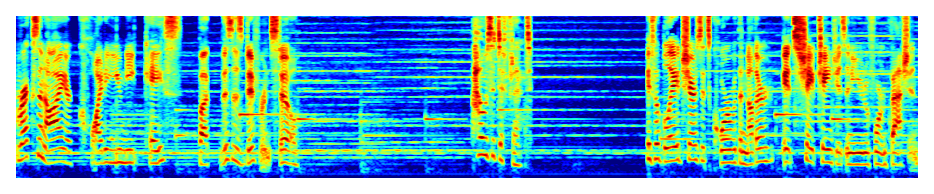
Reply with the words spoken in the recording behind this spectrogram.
Rex and I are quite a unique case, but this is different still. How is it different? If a blade shares its core with another, its shape changes in a uniform fashion.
